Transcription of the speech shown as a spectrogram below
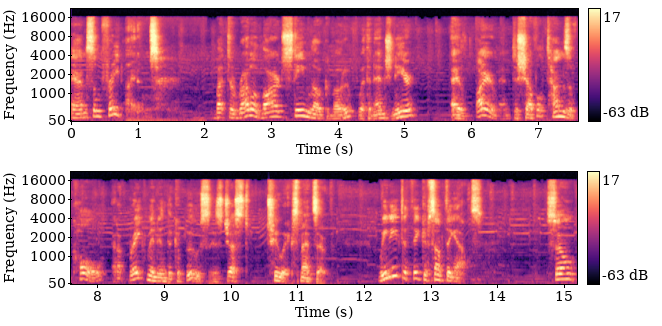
and some freight items. But to run a large steam locomotive with an engineer, a fireman to shovel tons of coal, and a brakeman in the caboose is just too expensive. We need to think of something else. So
